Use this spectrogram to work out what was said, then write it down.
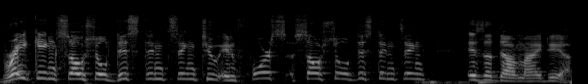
breaking social distancing to enforce social distancing is a dumb idea.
